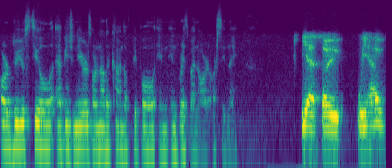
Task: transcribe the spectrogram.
or do you still have engineers or another kind of people in in Brisbane or or Sydney? Yeah. So we have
